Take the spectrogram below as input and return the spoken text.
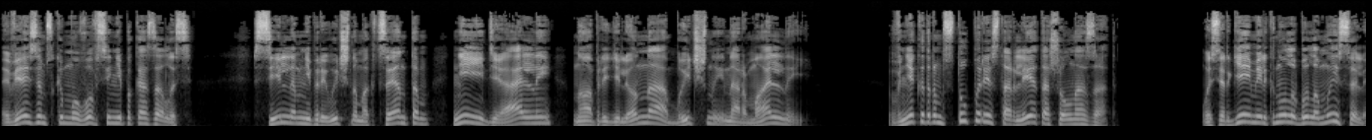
Вяземскому вовсе не показалось. С сильным непривычным акцентом, не идеальный, но определенно обычный, нормальный. В некотором ступоре Старлей отошел назад. У Сергея мелькнула была мысль,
